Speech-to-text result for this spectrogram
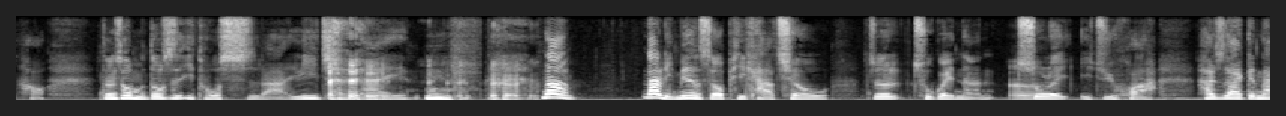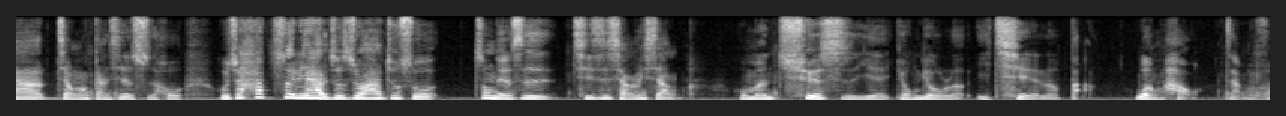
好，等于说我们都是一坨屎啦，一粒尘 埃。嗯，那。那里面的时候，皮卡丘就是出轨男说了一句话，他就在跟大家讲完感谢的时候，我觉得他最厉害的就是他就说，重点是其实想一想，我们确实也拥有了一切了吧？问号。这样子，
